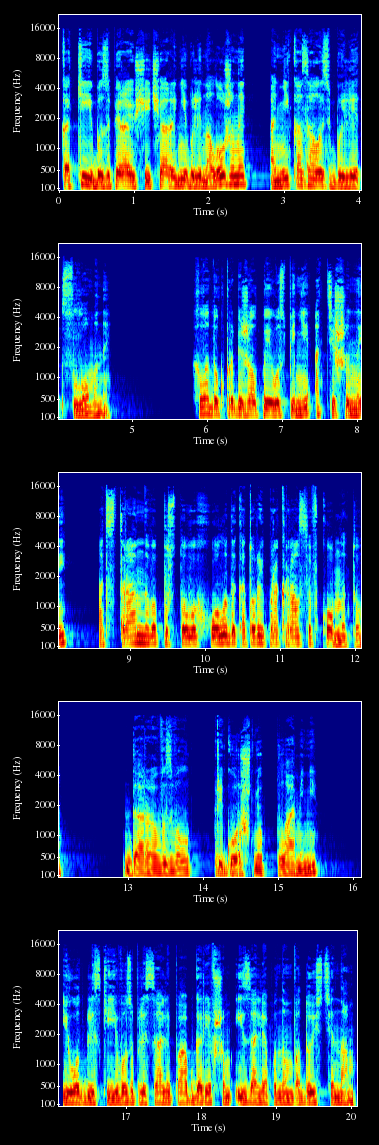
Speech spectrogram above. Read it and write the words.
Какие бы запирающие чары ни были наложены, они, казалось, были сломаны. Холодок пробежал по его спине от тишины, от странного пустого холода, который прокрался в комнату. Дара вызвал пригоршню пламени, и отблески его заплясали по обгоревшим и заляпанным водой стенам.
